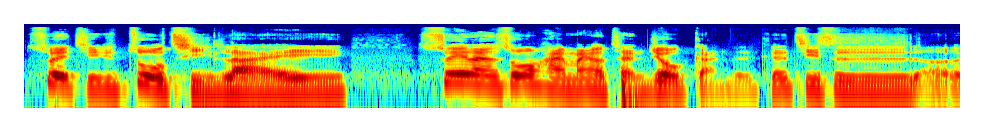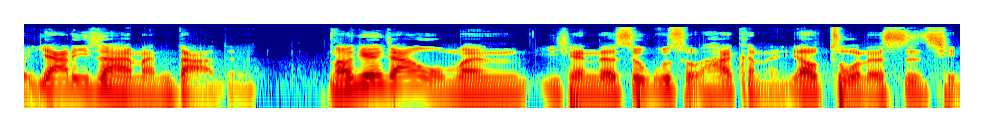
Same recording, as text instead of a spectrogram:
所以其实做起来虽然说还蛮有成就感的，可是其实呃压力是还蛮大的。然后今天加上我们以前的事务所，他可能要做的事情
